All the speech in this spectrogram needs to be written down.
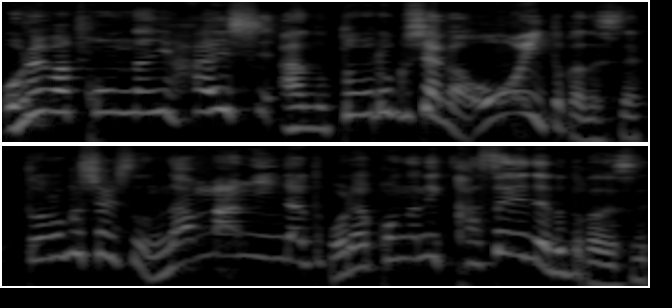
俺はこんなに配信あの登録者が多いとかですね。登録者数何万人だとか俺はこんなに稼いでるとかですね。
